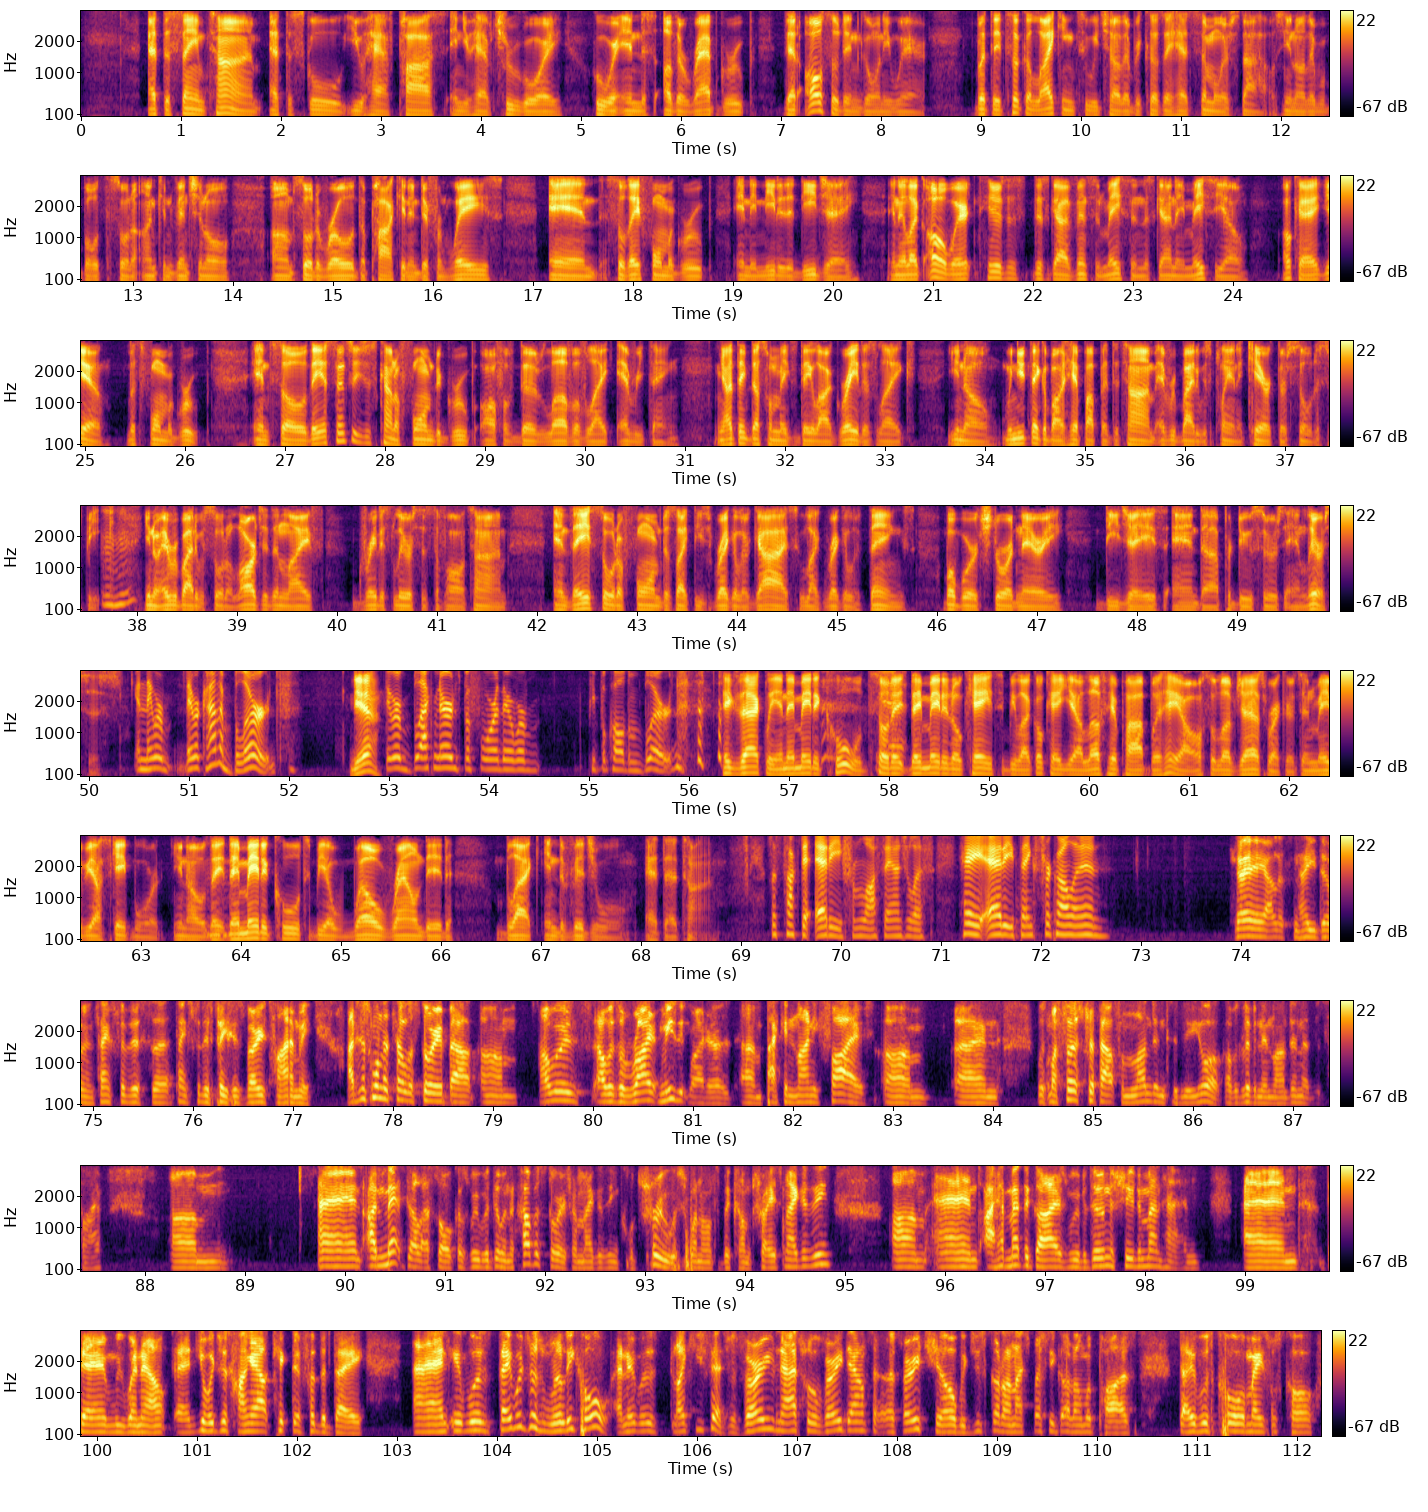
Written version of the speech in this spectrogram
At the same time, at the school, you have Paz and you have Trugoy, who were in this other rap group that also didn't go anywhere. But they took a liking to each other because they had similar styles. You know, they were both sort of unconventional, um, sort of rode the pocket in different ways. And so they form a group and they needed a DJ. And they're like, oh, well, here's this, this guy, Vincent Mason, this guy named Maseo. Okay, yeah, let's form a group. And so they essentially just kind of formed a group off of their love of like everything. And I think that's what makes De La great is like, you know, when you think about hip hop at the time, everybody was playing a character, so to speak. Mm-hmm. You know, everybody was sort of larger than life, greatest lyricist of all time. And they sort of formed as like these regular guys who like regular things, but were extraordinary DJs and uh, producers and lyricists. And they were they were kind of blurs. Yeah. They were black nerds before there were people called them blurs. Exactly, and they made it cool. So Yeah. they, they made it okay to be like, okay, yeah, I love hip hop, but hey, I also love jazz records, and maybe I skateboard. You know, they they made it cool to be a well rounded black individual at that time. Let's talk to Eddie from Los Angeles. Hey Eddie, thanks for calling in. Hey, Alison, how you doing? Thanks for this. Uh, thanks for this piece. It's very timely. I just want to tell a story about. Um, I was I was a writer, music writer um, back in '95, um, and it was my first trip out from London to New York. I was living in London at the time, um, and I met De La Soul because we were doing a cover story for a magazine called True, which went on to become Trace magazine. Um, and I had met the guys. We were doing the shoot in Manhattan, and then we went out and you know, we just hung out, kicked it for the day, and it was they were just really cool. And it was like you said, just very natural, very down to earth, very chill. We just got on. I especially got on with Paz. Dave was cool. Mace was cool.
